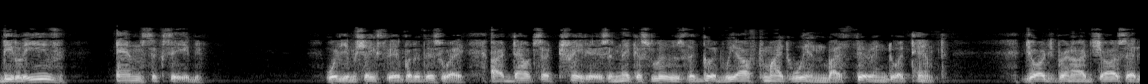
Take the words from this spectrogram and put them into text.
believe and succeed. William Shakespeare put it this way, Our doubts are traitors and make us lose the good we oft might win by fearing to attempt. George Bernard Shaw said,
